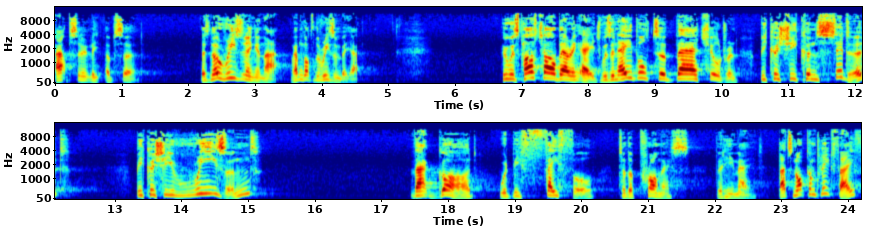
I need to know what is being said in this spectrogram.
Absolutely absurd. There's no reasoning in that. We haven't got to the reason bit yet. Who was past childbearing age was enabled to bear children because she considered, because she reasoned that God would be faithful to the promise that he made. That's not complete faith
